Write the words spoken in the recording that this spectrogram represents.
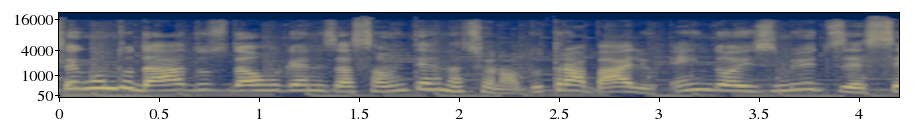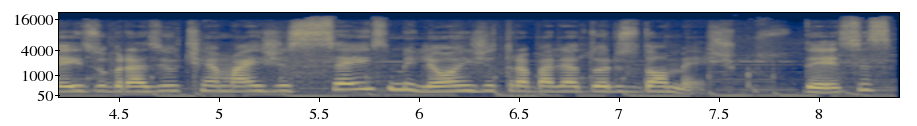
Segundo dados da Organização Internacional do Trabalho, em 2016 o Brasil tinha mais de 6 milhões de trabalhadores domésticos. Desses,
